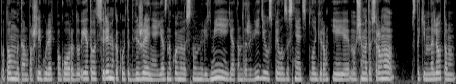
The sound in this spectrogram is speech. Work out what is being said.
потом мы там пошли гулять по городу, и это вот все время какое-то движение. Я знакомилась с новыми людьми, я там даже видео успела заснять с блогером, и, в общем, это все равно с таким налетом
